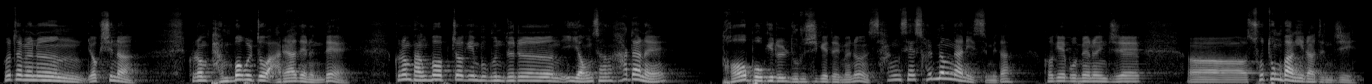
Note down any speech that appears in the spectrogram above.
그렇다면은 역시나 그런 방법을 또 알아야 되는데 그런 방법적인 부분들은 이 영상 하단에 더 보기를 누르시게 되면은 상세 설명란이 있습니다. 거기에 보면은 이제 어, 소통방이라든지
